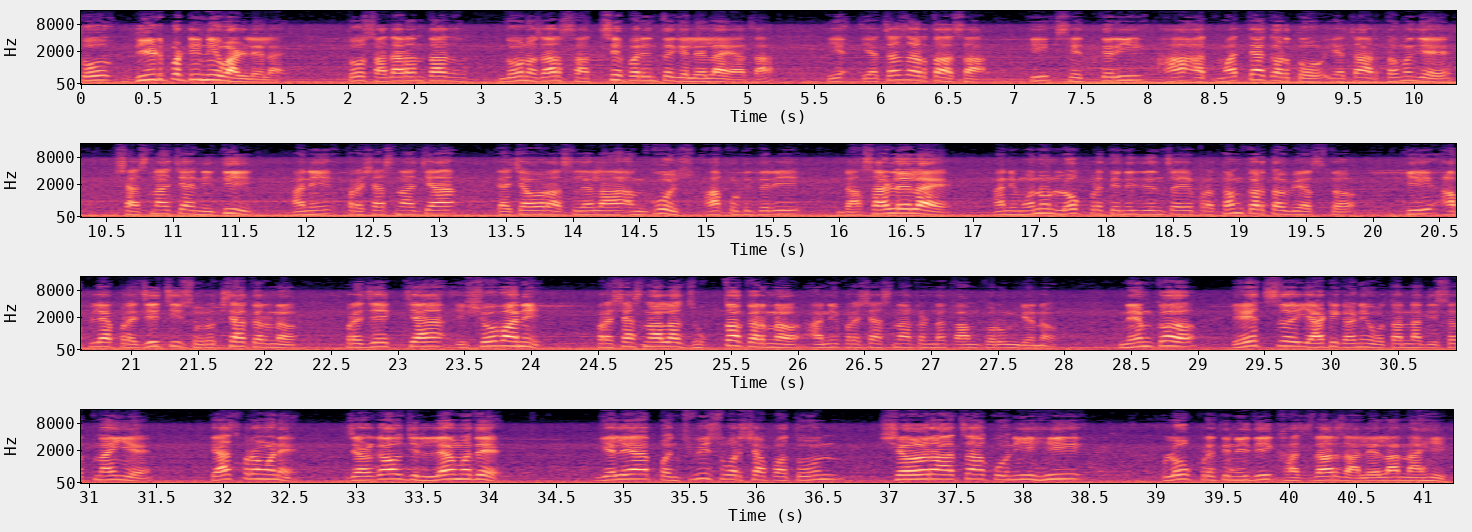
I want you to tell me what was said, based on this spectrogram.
तो दीड पटीने वाढलेला आहे. तो साधारणतः दोन हजार सातशेपर्यंत गेलेला आहे आता. या याचाच अर्थ असा की शेतकरी हा आत्महत्या करतो याचा अर्थ म्हणजे शासनाच्या नीती आणि प्रशासनाच्या त्याच्यावर असलेला अंकुश हा कुठेतरी ढासाळलेला आहे. आणि म्हणून लोकप्रतिनिधींचं हे प्रथम कर्तव्य असतं की आपल्या प्रजेची सुरक्षा करणं प्रजेच्या हिशोबाने प्रशासनाला झुकतं करणं आणि प्रशासनाकडनं काम करून घेणं. नेमकं हेच या ठिकाणी होताना दिसत नाही आहे त्याचप्रमाणे जळगाव जिल्ह्यामध्ये गेल्या पंचवीस वर्षापासून शहराचा कोणीही लोकप्रतिनिधी खासदार झालेला नाही.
